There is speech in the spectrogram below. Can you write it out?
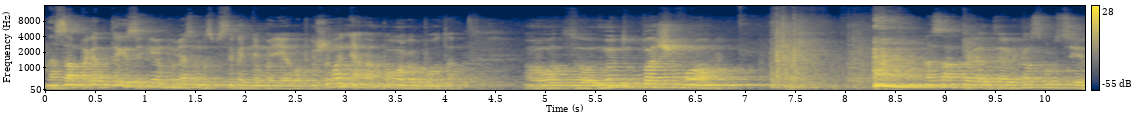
Насамперед тих, з якими пов'язане безпосередньо моє проживання або робота. От, ми тут бачимо насамперед реконструкції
